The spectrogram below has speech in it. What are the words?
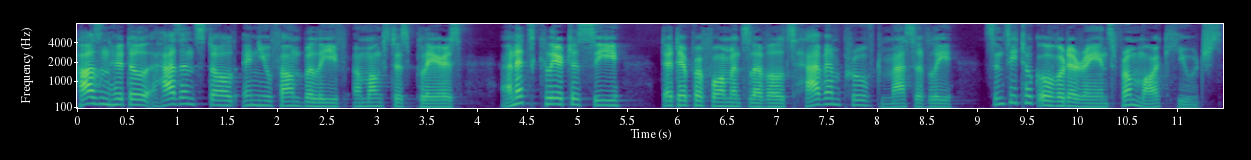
Hasenhüttl has installed a newfound belief amongst his players, and it's clear to see that their performance levels have improved massively since he took over the reins from Mark Hughes.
